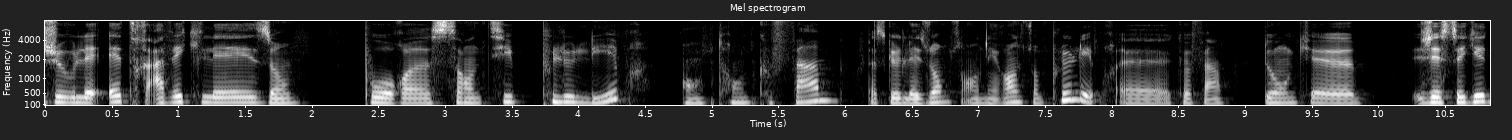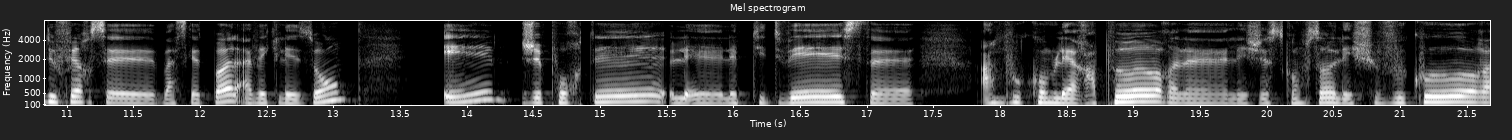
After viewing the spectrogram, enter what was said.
Je voulais être avec les hommes pour euh, sentir plus libre en tant que femme, parce que les hommes en Iran sont plus libres euh, que femmes. Donc, euh, j'essayais de faire ce basketball avec les hommes Et j'ai porté les, petites vestes, un peu comme les rappeurs, les, gestes comme ça, les cheveux courts.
